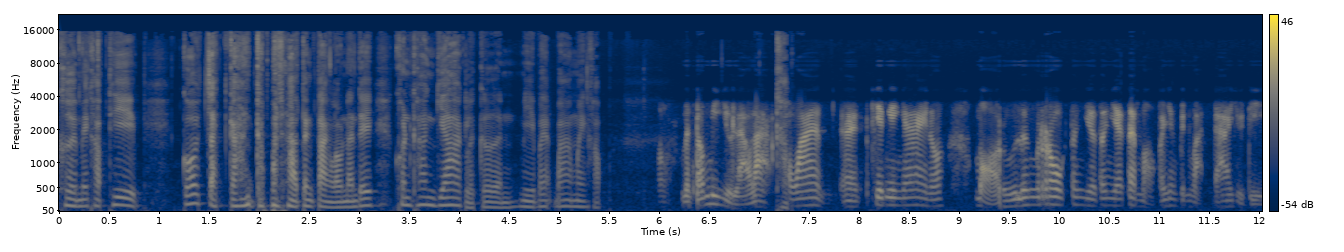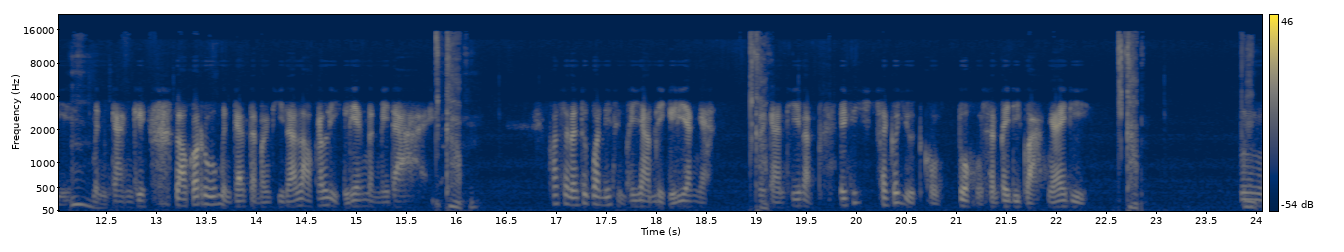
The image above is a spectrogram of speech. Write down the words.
เคยไหมครับที่ ก็จัดการกับปัญหาต่าง ๆ เหล่านั้นได้ค่อนข้างยากเหลือเกิน มีบ้างไหมครับอ๋อมันต้องมีอยู่แล้วล่ะครับเพราะว่าเอ่อเทียบง่ายๆเนาะหมอรู้เรื่องโรคตั้งเยอะตั้งแยะแต่หมอก็ยังเป็นหวัดได้อยู่ดีอืมเหมือนกันคือ เราก็รู้เหมือนกันแต่บางทีแล้วเราก็หลีกเลี่ยงมันไม่ได้ครับ เพราะฉะนั้นทุกวันนี้ถึงพยายามหลีกเลี่ยงไงครับโดยการที่แบบเอ้ยฉันก็อยู่ของตัวของฉันไปดีกว่าง่ายดี ครับอืม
